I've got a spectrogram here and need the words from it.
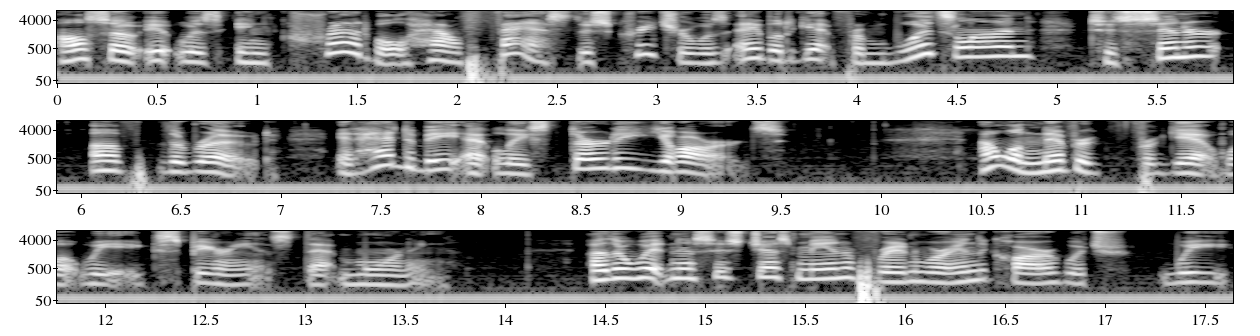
Also, it was incredible how fast this creature was able to get from woods line to center of the road. It had to be at least 30 yards. I will never forget what we experienced that morning. Other witnesses, just me and a friend, were in the car, which we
